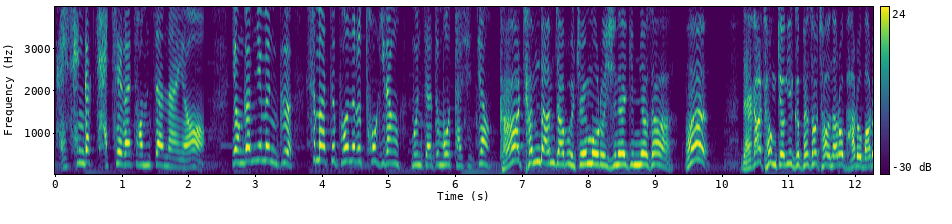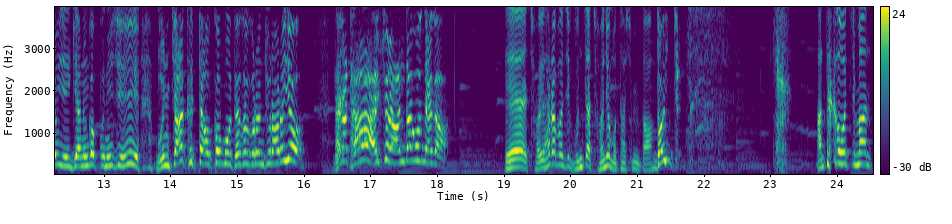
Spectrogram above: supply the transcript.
아이 생각 자체가 젊잖아요. 영감님은 그 스마트폰으로 톡이랑 문자도 못 하시죠? 남자 볼 줄 모르시네 김 여사. 어? 내가 성격이 급해서 전화로 바로바로 얘기하는 것뿐이지 문자 그따위 거 못해서 그런 줄 알아요? 내가 다할줄 안다고 내가. 예, 저희 할아버지 문자 전혀 못 하십니다. 너 이제 안타까웠지만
